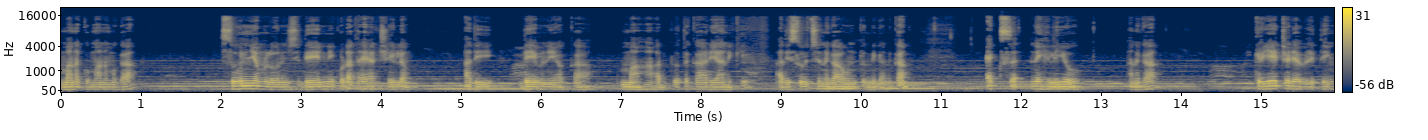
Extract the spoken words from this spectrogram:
మనకు మనముగా శూన్యంలో నుంచి దేన్ని కూడా తయారు చేయలేం. అది దేవుని యొక్క మహా అద్భుత కార్యానికి అది సూచనగా ఉంటుంది కనుక ఎక్స్ నిహిలియో అనగా created everything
